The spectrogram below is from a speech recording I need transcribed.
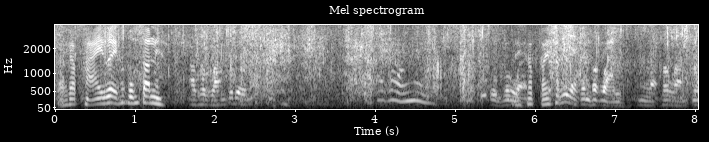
ไปครับหายเลยครับผมตอนนี้เอาผักหวานก็เดินนะถ้าเขาหวังหนึ่งต้นผักไปหวานครับไปครับนี่แหละต้นพักหวานนี่แหละผักหวานก็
